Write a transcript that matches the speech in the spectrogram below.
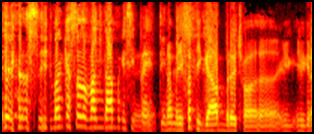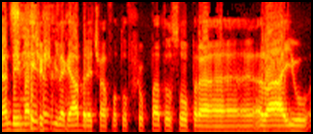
vero, sì, manca solo Van Damme che si Eh, pettina. No, ma infatti Gabre, cioè, il, il grande Sì. di marcia civile Gabre ci ha photoshoppato sopra Ryu,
